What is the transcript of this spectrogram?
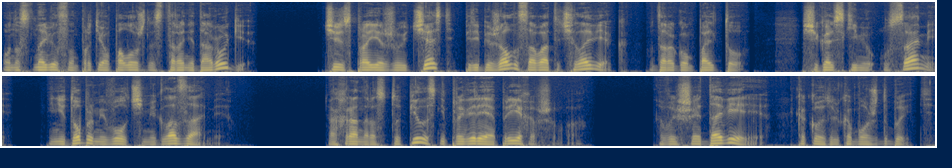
Он остановился на противоположной стороне дороги. Через проезжую часть перебежал лысоватый человек в дорогом пальто, щегольскими усами и недобрыми волчьими глазами. Охрана расступилась, не проверяя приехавшего. Высшее доверие, какое только может быть.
